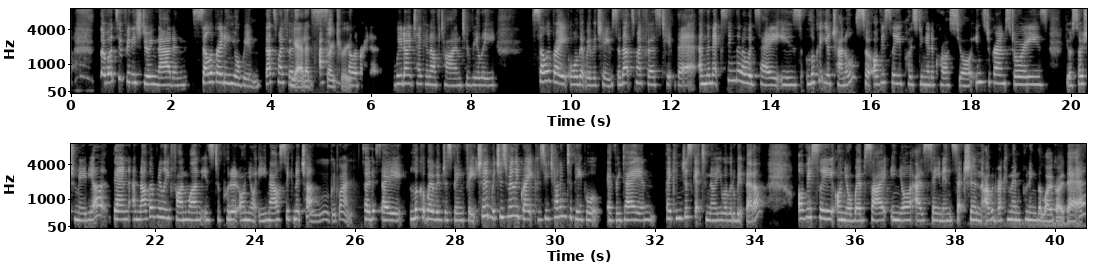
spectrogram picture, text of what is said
So once you're finished doing that and celebrating your win, that's my first. Yeah, thing. that's Actually so true. Celebrate it. We don't take enough time to really celebrate all that we've achieved. So that's my first tip there. And the next thing that I would say is look at your channels. So obviously posting it across your Instagram stories, your social media. Then another really fun one is to put it on your email signature. Ooh, good one. So to say, look at where we've just been featured, which is really great because you're chatting to people every day and they can just get to know you a little bit better obviously on your website in your as seen in section i would recommend putting the logo there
